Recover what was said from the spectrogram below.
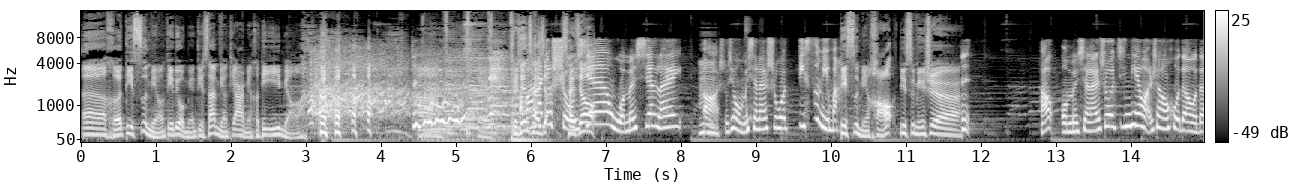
呃，和第四名、第六名、第三名、第二名和第一名。首先，那就首先我们先来啊，首先我们先来说第四名吧。第四名，好，第四名是嗯，好，我们先来说今天晚上获得我的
